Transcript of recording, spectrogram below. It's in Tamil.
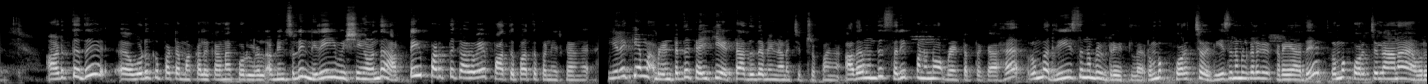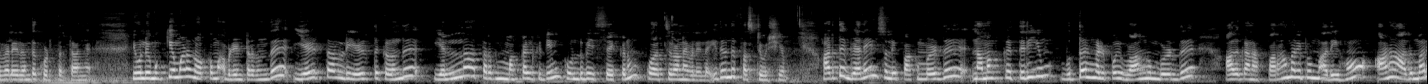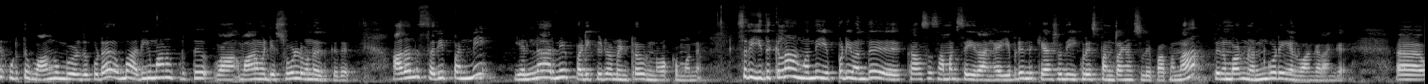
அடுத்தது ஒடுக்கப்பட்ட மக்களுக்கான குரல்கள் அப்படின்னு சொல்லி நிறைய விஷயங்கள் வந்து அட்டைப்படத்துக்காகவே பார்த்து பார்த்து பண்ணியிருக்காங்க. இலக்கியம் அப்படின்றது கைக்கு எட்டாதது அப்படின்னு நினச்சிட்டு இருப்பாங்க. அதை வந்து சரி பண்ணணும் அப்படின்றதுக்காக ரொம்ப ரீசனபிள் ரேட்டில் ரொம்ப குறைச்சல் ரீசனபிள்களுக்கு கிடையாது. ரொம்ப குறைச்சலான ஒரு வேலையிலேருந்து கொடுத்துருக்காங்க. இவங்களுடைய முக்கியமான நோக்கம் அப்படின்றது வந்து எழுத்தாளருடைய எழுத்துக்கள் வந்து எல்லா தரப்பு மக்கள்கிட்டையும் கொண்டு போய் சேர்க்கணும் குறைச்சலான விலையில். இது வந்து ஃபஸ்ட்டு விஷயம். அடுத்து விலைன்னு சொல்லி பார்க்கும்பொழுது நமக்கு தெரியும் புத்தகங்கள் போய் வாங்கும் பொழுது அதுக்கான பராமரிப்பும் அதிகம். ஆனால் அது மாதிரி கொடுத்து வாங்கும் பொழுது கூட ரொம்ப அதிகமான கொடுத்து வா வாங்க வேண்டிய சூழல் ஒன்று இருக்குது. அதை வந்து சரி பண்ணி எல்லாருமே படிக்கணும் அப்படின்ற ஒரு நோக்கம் ஒன்று சரி இதுக்கெல்லாம் அவங்க வந்து எப்படி வந்து காசு சமன் செய்கிறாங்க எப்படி வந்து கேஷ் வந்து ஈக்குவலைஸ் பண்ணுறாங்கன்னு சொல்லி பார்த்தோம்னா பெரும்பாலும் நன்கொடைகள் வாங்குறாங்க.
